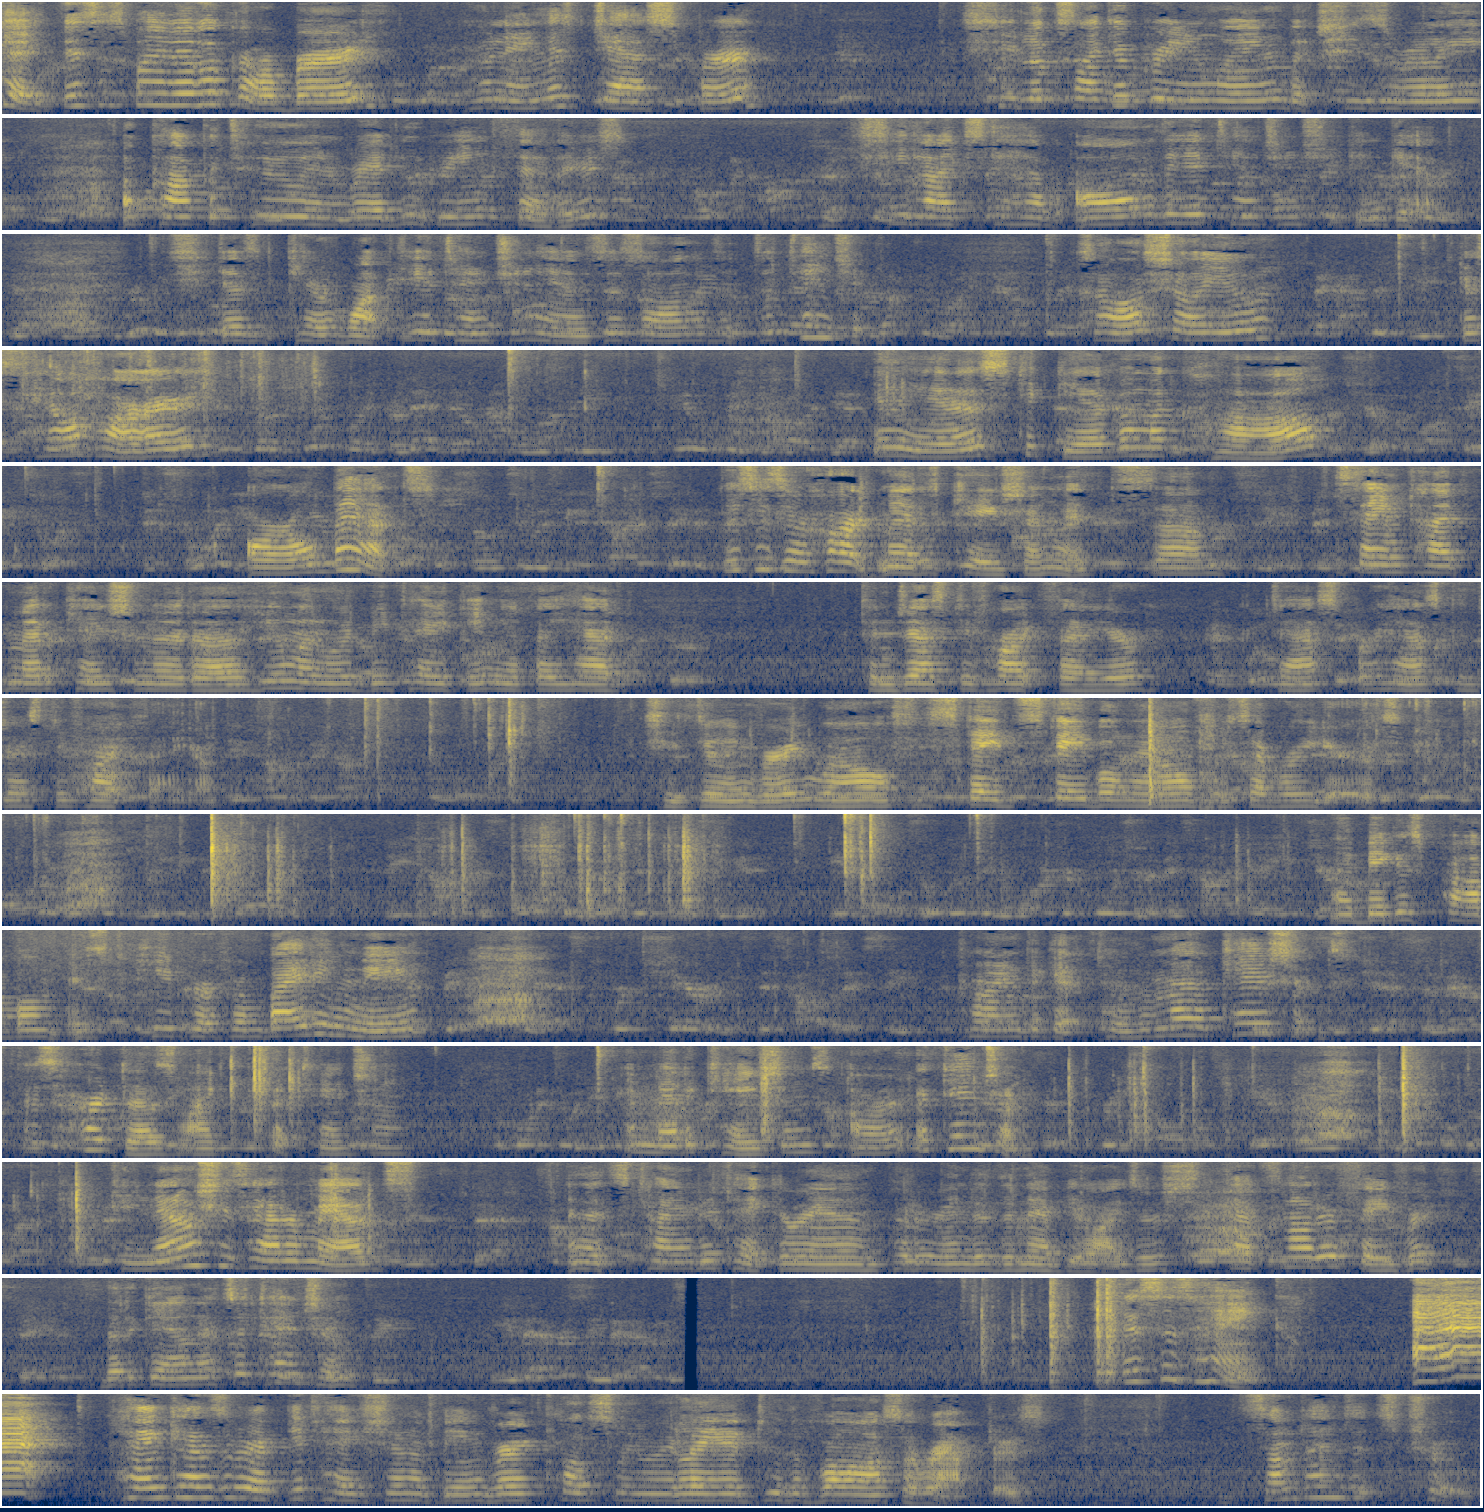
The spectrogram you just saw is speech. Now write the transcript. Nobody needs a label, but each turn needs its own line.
Okay, this is my little girl bird. Her name is Jasper. She looks like a green wing, but she's really a cockatoo in red and green feathers. She likes to have all the attention she can get. She doesn't care what the attention is as long as it's attention. So I'll show you just how hard it is to give them a macaw oral meds. This is her heart medication. It's um, the same type of medication that a human would be taking if they had congestive heart failure. Jasper has congestive heart failure. She's doing very well. She's stayed stable now for several years. My biggest problem is to keep her from biting me trying to get to the medications. Because her does like attention. And medications are attention. Okay, now she's had her meds. And it's time to take her in and put her into the nebulizers. That's not her favorite. But again, it's attention. This is Hank. Hank has a reputation of being very closely related to the velociraptors. Sometimes it's true.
